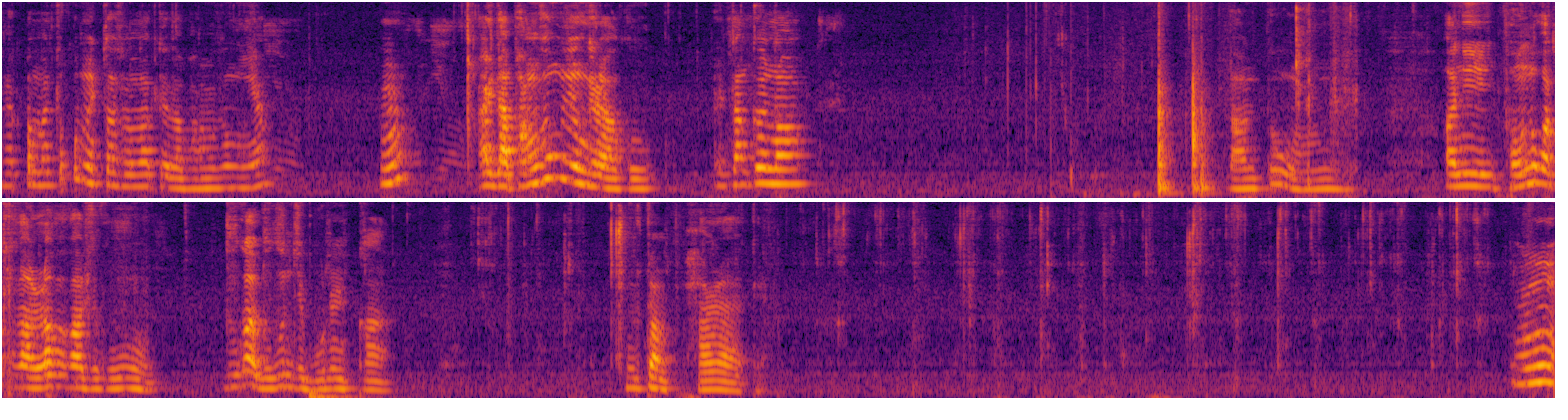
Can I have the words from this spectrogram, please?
잠깐만 조금 이따 전화할게 나 방송이야. 응? 아니 나 방송 중이라고. 일단 끊어. 난 또 아니 번호가 다 날라가가지고 누가 누군지 모르니까 일단 봐야 돼. 음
